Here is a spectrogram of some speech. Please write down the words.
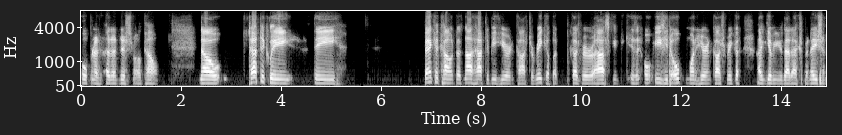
open a, an additional account. Now, technically, the bank account does not have to be here in Costa Rica, but because we asking, is it easy to open one here in Costa Rica? I'm giving you that explanation.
